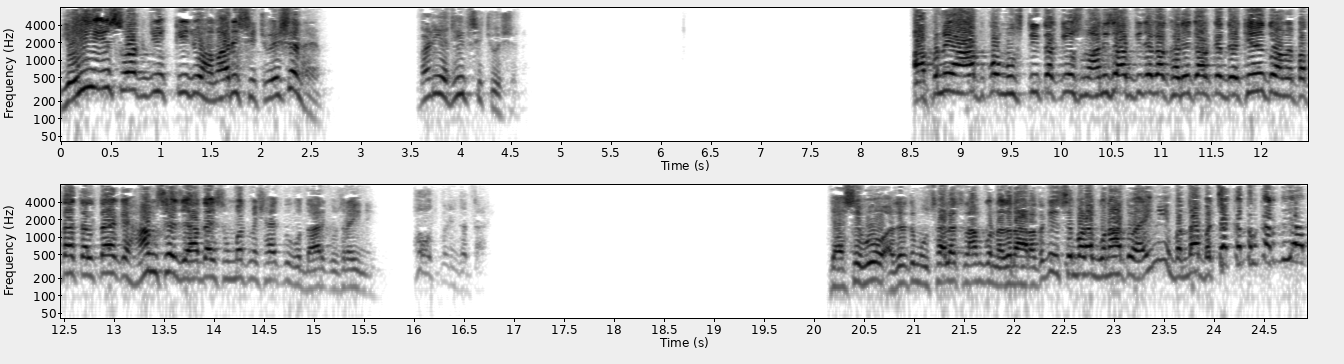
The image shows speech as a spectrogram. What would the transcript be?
یہی اس وقت کی جو ہماری سچویشن ہے، بڑی عجیب سچویشن ہے۔ اپنے آپ کو مفتی تک کی عثمانی صاحب کی جگہ کھڑے کر کے دیکھیں تو ہمیں پتا چلتا ہے کہ ہم سے زیادہ اس امت میں شاید کوئی غدار گزرا ہی نہیں۔ بہت بڑی غداری۔ جیسے وہ حضرت موسیٰ علیہ السلام کو نظر آ رہا تھا کہ اس سے بڑا گناہ تو ہے ہی نہیں، بندہ بچہ قتل کر دیا۔ آپ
